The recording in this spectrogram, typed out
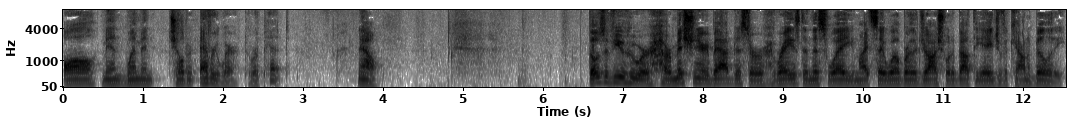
all men, women, children, everywhere to repent. Now, those of you who are, are missionary Baptists or raised in this way, you might say, well, Brother Josh, what about the age of accountability?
